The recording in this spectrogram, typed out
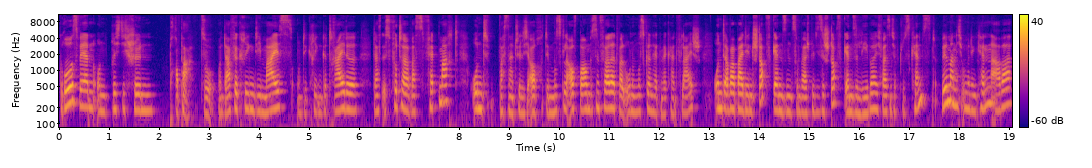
groß werden und richtig schön proper. So, und dafür kriegen die Mais und die kriegen Getreide. Das ist Futter, was Fett macht und was natürlich auch den Muskelaufbau ein bisschen fördert, weil ohne Muskeln hätten wir kein Fleisch. Und aber bei den Stopfgänsen zum Beispiel, diese Stopfgänseleber, ich weiß nicht, ob du das kennst, will man nicht unbedingt kennen, aber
